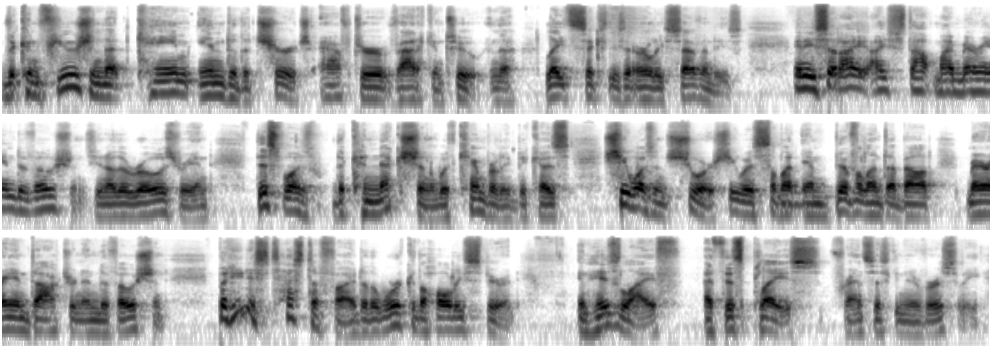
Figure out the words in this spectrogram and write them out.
the confusion that came into the church after Vatican II in the late 60s and early 70s. And he said, I, I, stopped my Marian devotions, you know, the rosary. And this was the connection with Kimberly because she wasn't sure. She was somewhat ambivalent about Marian doctrine and devotion. But he just testified to the work of the Holy Spirit in his life at this place, Franciscan University.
